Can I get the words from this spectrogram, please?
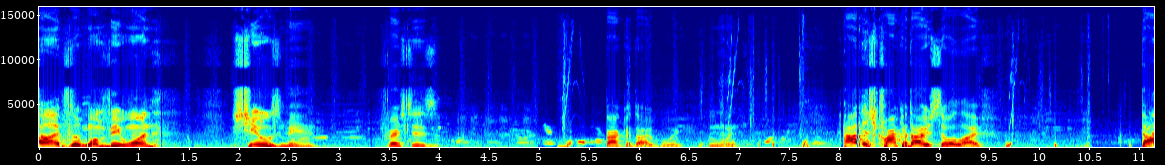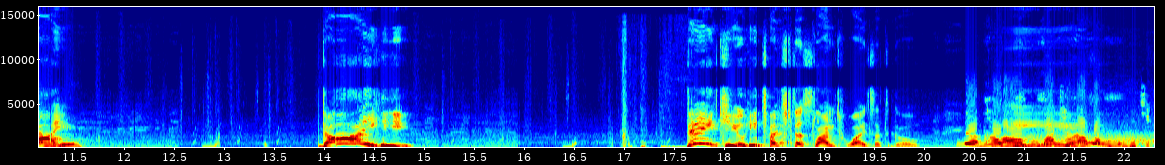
Oh, it's a 1v1. Shields man versus Crocodile Boy. Who won? How does Crocodile still alive? Die! Die! Thank you! He touched the slime twice. Let's go. How, why can't? You keep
